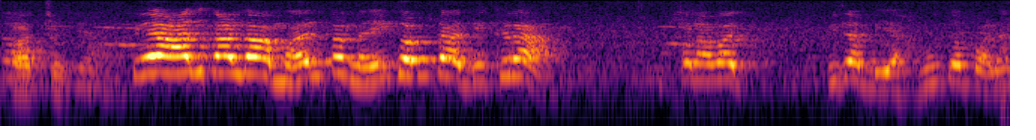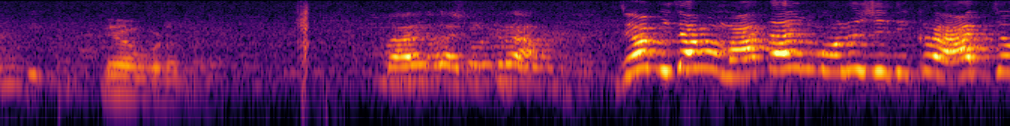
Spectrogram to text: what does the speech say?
સાચું. તે આજકાલ તો મહેલ તો નહીં ગમતા દીકરા. પણ હવે બીજા બેહવું તો પડે ને દીકરા. દેવું પડે મળે દીકરા જો બીજામાં માતા એમ બોલું છું દીકરા આજ જો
